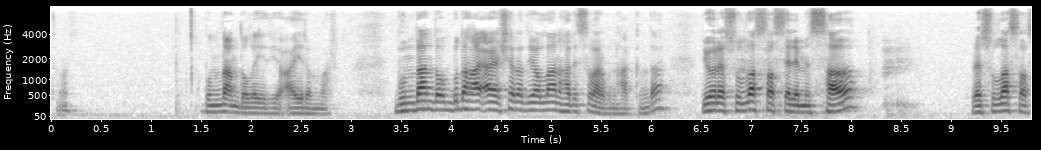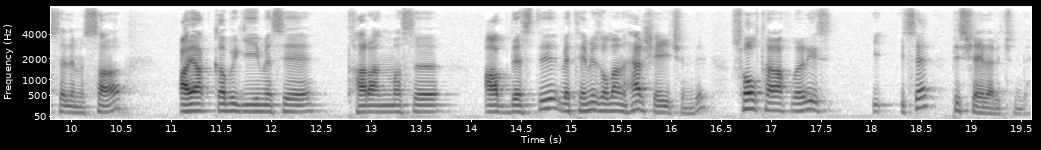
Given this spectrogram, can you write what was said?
Tamam. Bundan dolayı diyor ayrım var. Bundan da bu da Ayşe radıyallahu anh hadisi var bunun hakkında. Diyor Resulullah sallallahu aleyhi ve sellemin sağı Resulullah sallallahu aleyhi ve sellemin sağı ayakkabı giymesi, taranması, abdesti ve temiz olan her şey içindi. Sol tarafları ise pis şeyler içindi.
